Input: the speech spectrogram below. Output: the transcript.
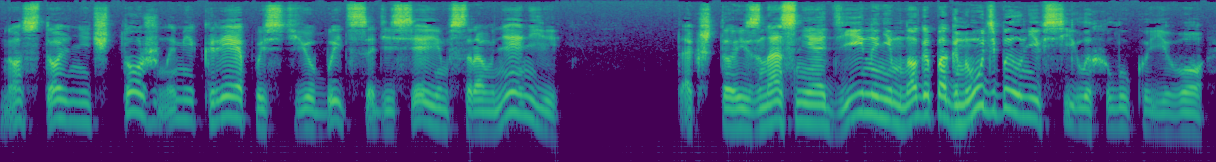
Но столь ничтожными крепостью быть с Одиссеем в сравнении, так что из нас ни один и немного погнуть был не в силах лука его —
